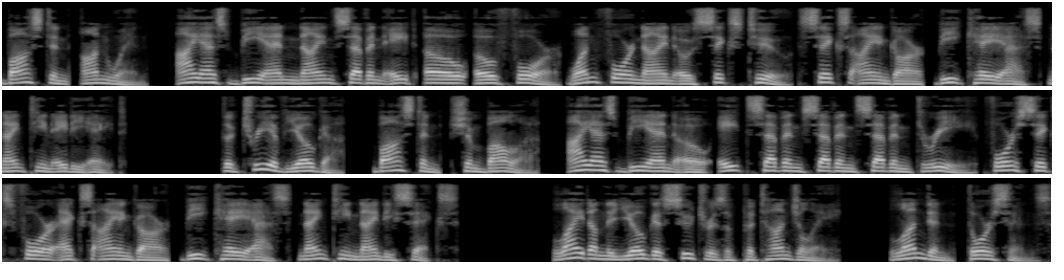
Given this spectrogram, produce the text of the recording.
Boston, Unwin. ISBN 978-0-04-149062-6 Iyengar, B.K.S. The Tree of Yoga. Boston, Shambhala. ISBN 0-87773-464-X Iyengar, B.K.S. 1996. Light on the Yoga Sutras of Patanjali. London, Thorsons.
